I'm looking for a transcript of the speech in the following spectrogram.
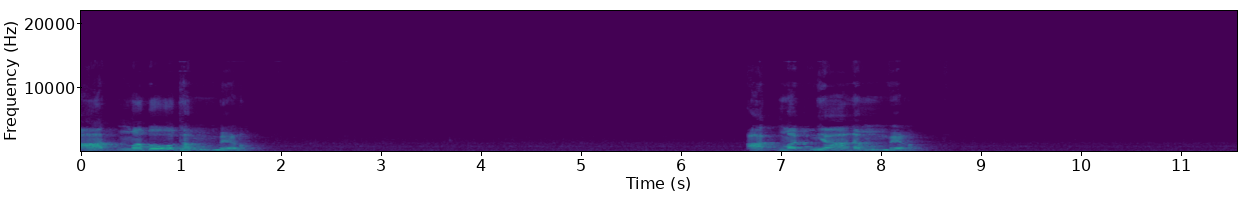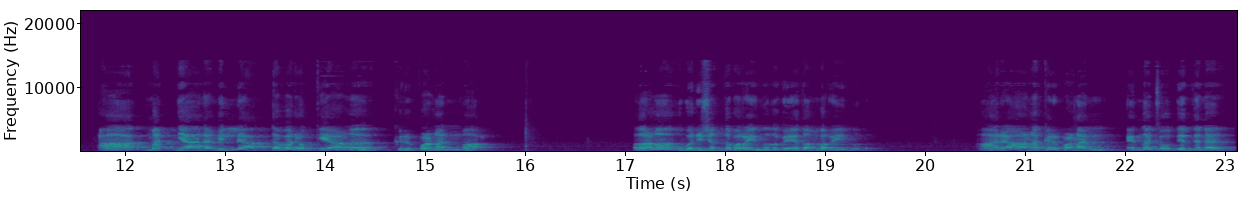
ആത്മബോധം വേണം. ആത്മജ്ഞാനം വേണം. ആ ആത്മജ്ഞാനമില്ലാത്തവരൊക്കെയാണ് കൃപണന്മാർ. അതാണ് ഉപനിഷത്ത് പറയുന്നത് വേദം പറയുന്നത്. ആരാണ് കൃപണൻ എന്ന ചോദ്യത്തിന്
